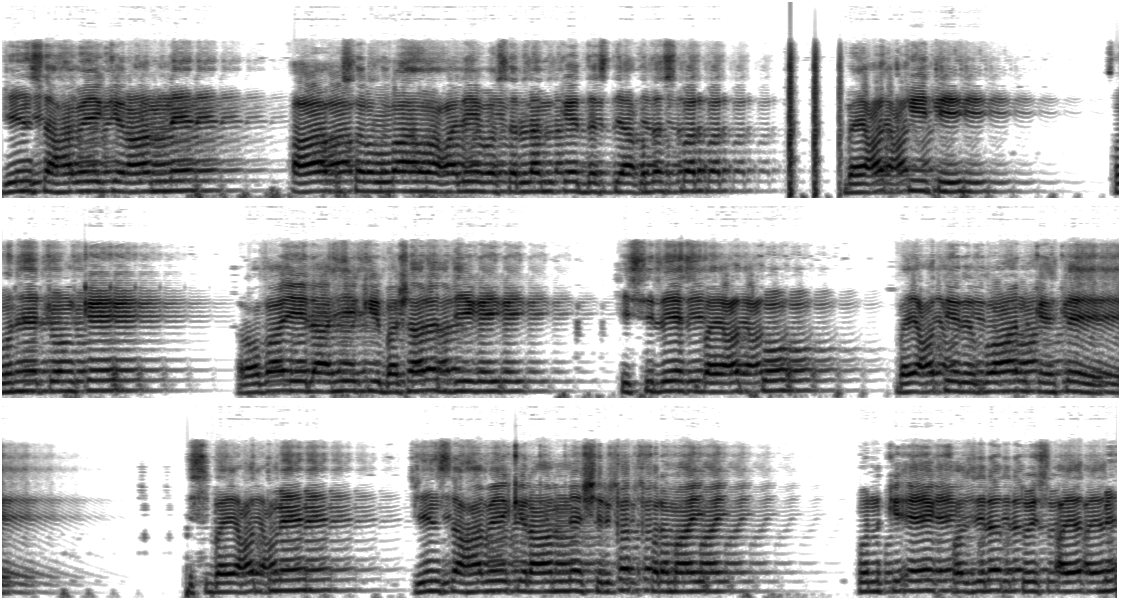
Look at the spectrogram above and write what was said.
جن صحابہ کرام نے آپ صلی اللہ علیہ وسلم کے دست اقدس پر بیعت کی تھی، انہیں چونکہ رضا الہی کی بشارت دی گئی، اس لیے اس بیعت کو بیعت رضوان کہتے ہیں۔ اس بیعت میں جن صحابہ کرام نے شرکت فرمائی، ان کی ایک فضیلت تو اس آیت میں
